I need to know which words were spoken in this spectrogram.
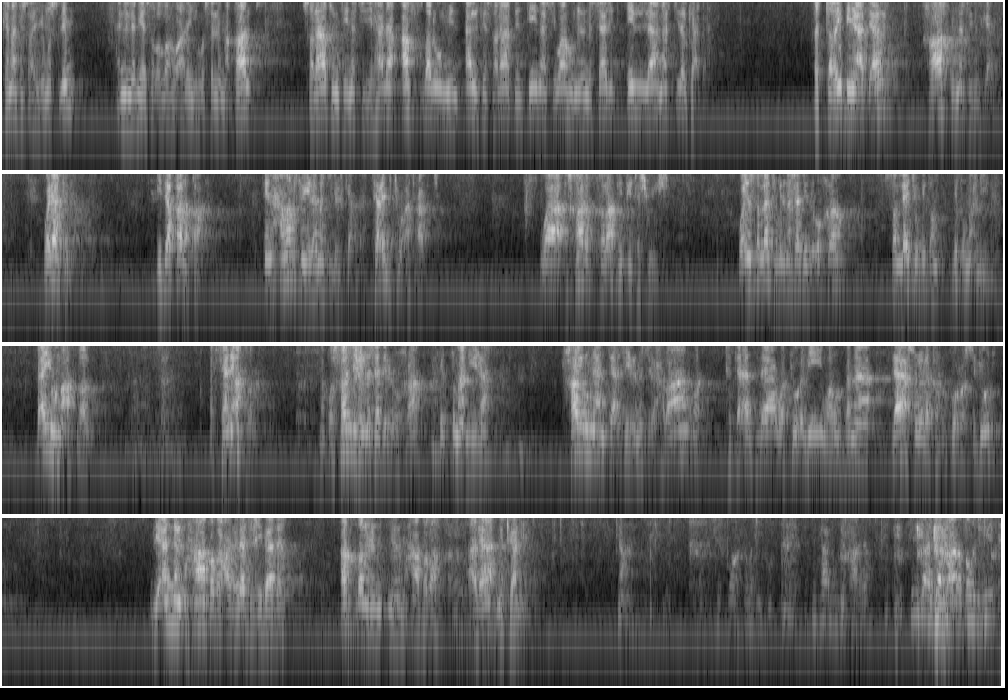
كما في صحيح مسلم أن النبي صلى الله عليه وسلم قال صلاة في مسجد هذا أفضل من ألف صلاة فيما سواه من المساجد إلا مسجد الكعبة. فالتضعيف بمائة ألف خاص بمسجد الكعبة. ولكن إذا قال قائل إن حضرت إلى مسجد الكعبة تعبت وأتعبت. وصارت صلاتي في تشويش. وإن صليت في المساجد الأخرى صليت بطمأنينة. فأيهما أفضل؟ الثاني أفضل. نقول صلي في المساجد الأخرى بالطمأنينة. خير من أن تأتي إلى المسجد الحرام وتتأذى وتؤذي وربما لا يحصل لك الركوع والسجود. لأن المحافظة على ذات العبادة أفضل من المحافظة على مكانها. نعم. شيخ بارك الله فيكم. استدلالهم فيما أجاب على قوله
